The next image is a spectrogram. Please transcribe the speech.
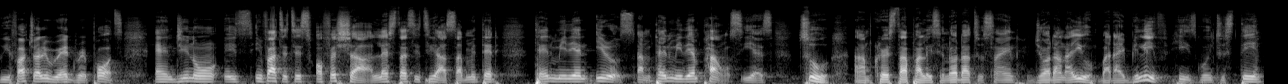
we've actually read reports. And you know it's in fact it is official. Leicester city has submitted 10 million euros um 10 million pounds yes to um crystal palace in order to sign jordan ayew. But i believe he is going to stay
